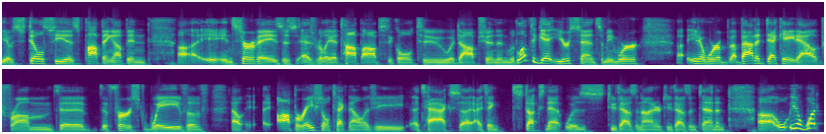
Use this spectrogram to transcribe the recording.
you know still see this popping up in uh, in surveys as as really a top obstacle to adoption. And would love to get your sense. I mean, we're uh, you know we're about a decade out from the the first wave of uh, operational technology attacks. I think Stuxnet was 2009 or 2010, and uh, you know what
